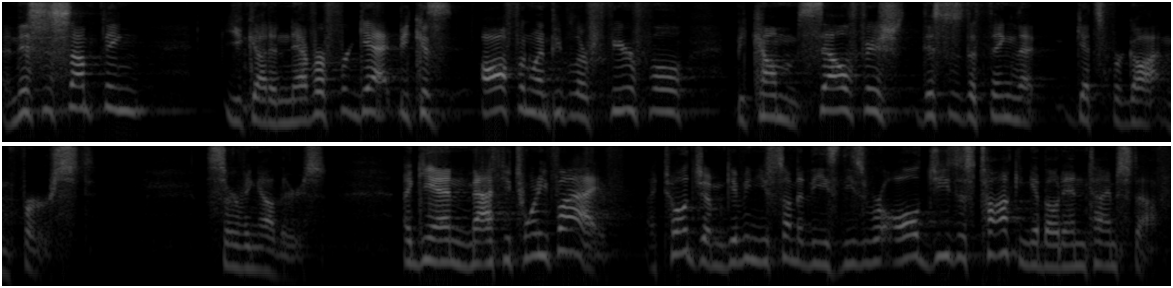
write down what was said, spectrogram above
And this is something you got to never forget because often when people are fearful, become selfish, this is the thing that gets forgotten first serving others. Again, Matthew 25. I told you I'm giving you some of these. These were all Jesus talking about end time stuff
